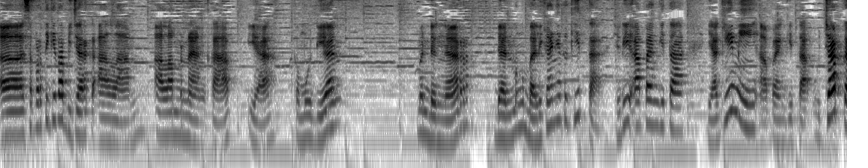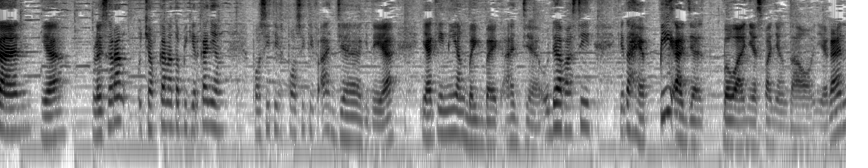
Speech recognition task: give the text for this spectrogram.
uh, seperti kita bicara ke alam, alam menangkap ya, kemudian mendengar dan mengembalikannya ke kita. Jadi apa yang kita yakini, apa yang kita ucapkan ya, mulai sekarang ucapkan atau pikirkan yang positif-positif aja gitu ya. Yakini yang baik-baik aja. Udah pasti kita happy aja bawaannya sepanjang tahun, ya kan?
